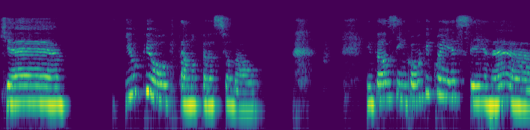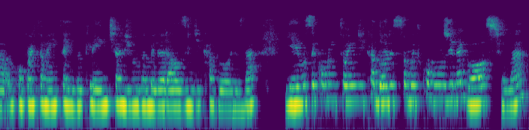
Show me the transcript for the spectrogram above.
que é e o PO que está no operacional? Então, assim, como que conhecer, né, o comportamento aí do cliente ajuda a melhorar os indicadores, né? E aí você comentou indicadores são muito comuns de negócio, né?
